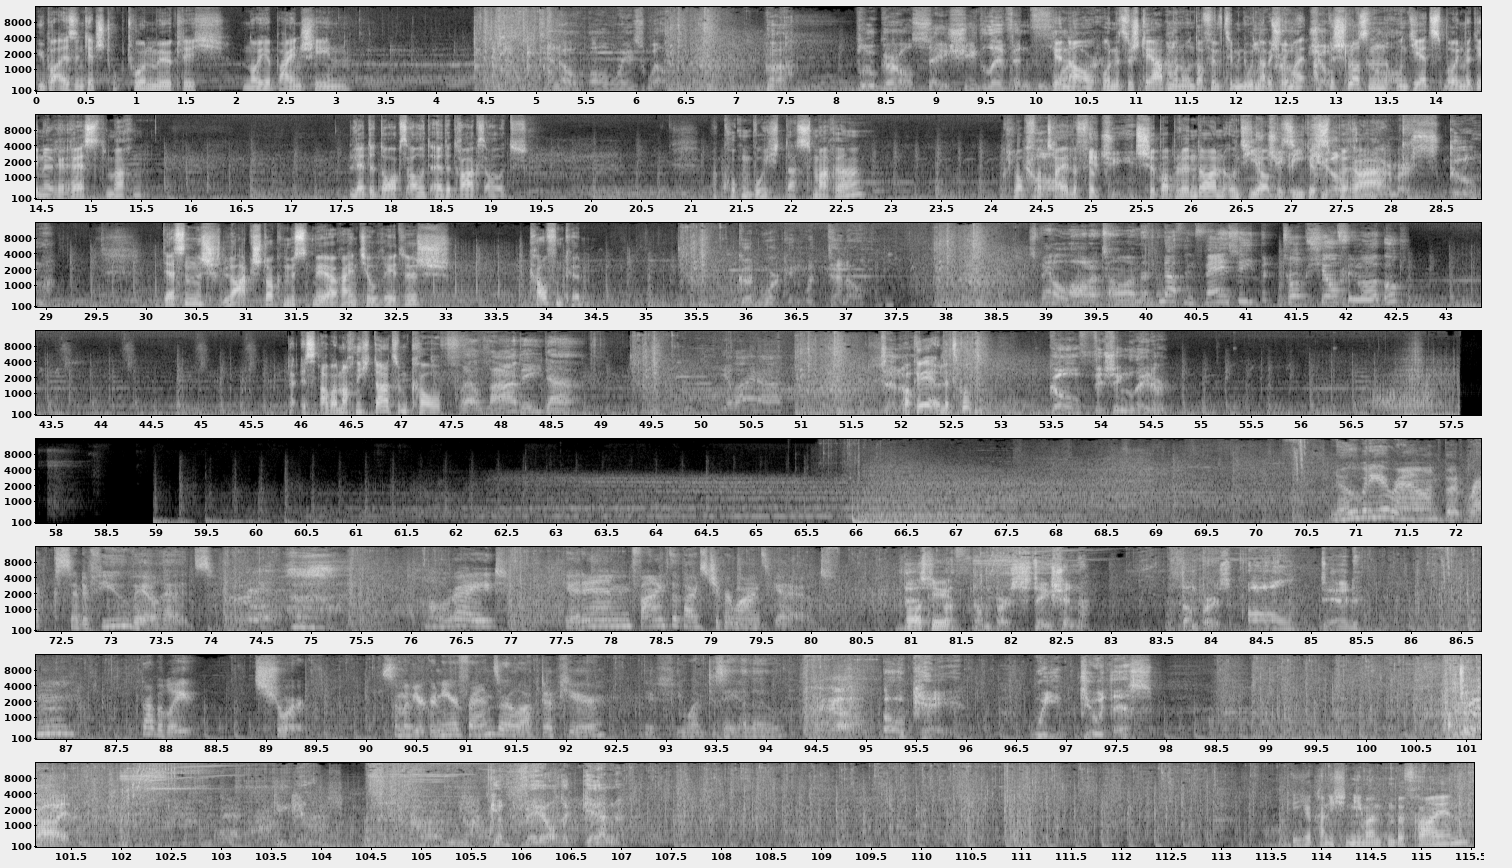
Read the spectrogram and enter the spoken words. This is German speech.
Überall sind jetzt Strukturen möglich, neue Beinschienen. Genau, ohne zu sterben und unter 15 Minuten habe ich schon mal abgeschlossen und jetzt wollen wir den Rest machen. Let the dogs out, äh, the drugs out. Mal gucken, wo ich das mache. Klopferteile für Chipper plündern und hier, besiege Sprak. Dessen Schlagstock müssten wir ja rein theoretisch kaufen können. Good working. Spent a lot of time and nothing fancy, but top shelf in my book. Der ist aber noch nicht da zum Kauf. Well, la -di -da. Okay, let's go. Go fishing later? Nobody around but Rex and a few Veilheads. All right. Get in, find the parts Chipper wants, get out. This okay. a Thumper station. Thumper's all dead? Hmm. Probably. Sure. Some of your Grenier friends are locked up here, if you want to say hello. Okay. We do this. Schon Karl. Get again. Okay, hier kann ich niemanden befreien.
